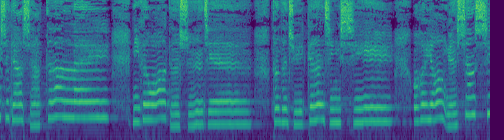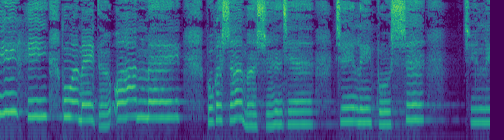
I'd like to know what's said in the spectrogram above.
开始掉下的泪。你和我的世界，团团去更清晰。我会永远相信，不完美的完美，不管什么世界，距离不是距离。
